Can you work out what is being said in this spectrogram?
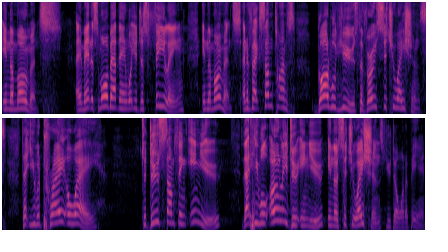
in the moments. Amen. It's more about than what you're just feeling in the moments. And in fact, sometimes God will use the very situations that you would pray away to do something in you that He will only do in you in those situations you don't want to be in.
